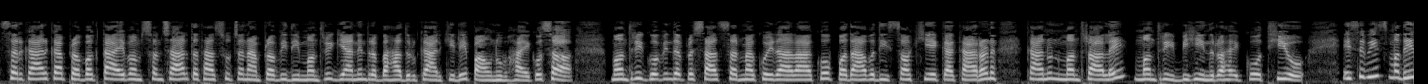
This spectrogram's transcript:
सरकारका प्रवक्ता एवं संचार तथा सूचना प्रविधि मन्त्री ज्ञानेन्द्र बहादुर कार्कीले पाउनु भएको छ। मन्त्री गोविन्द प्रसाद शर्मा कोइरालाको पदावधि सकिएका कारण कानून मन्त्रालय मन्त्री विहीन रहेको थियो। यसैबीच मध्य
